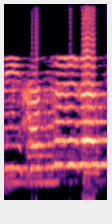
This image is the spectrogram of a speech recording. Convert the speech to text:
तेरी हसरत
